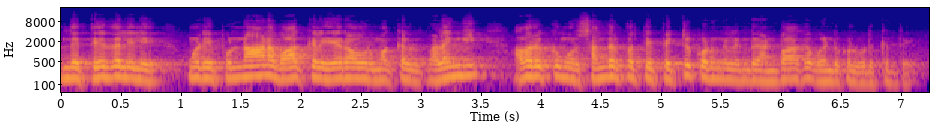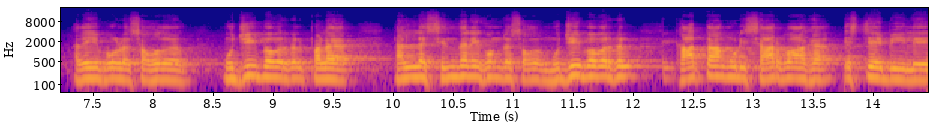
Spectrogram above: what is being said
இந்த தேர்தலிலே உங்களுடைய பொன்னான வாக்களை ஏறாவூர் மக்கள் வழங்கி அவருக்கும் ஒரு சந்தர்ப்பத்தை பெற்றுக்கொடுங்கள் என்று அன்பாக வேண்டுகோள் விடுக்கின்றேன். அதே போல சகோதரர் முஜீப் அவர்கள் பல நல்ல சிந்தனை கொண்ட சகோதரர் முஜீப் அவர்கள் காத்தாங்குடி சார்பாக எஸ்ஜேபியிலே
